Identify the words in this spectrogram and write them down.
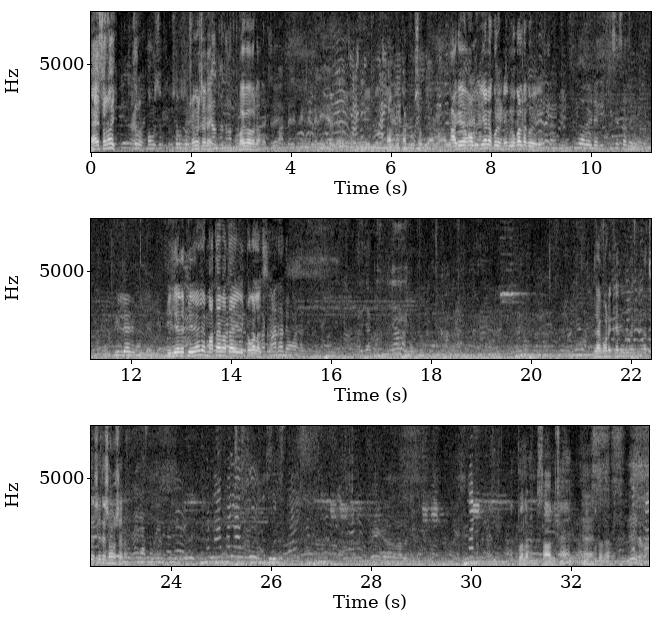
হ্যাঁ সরই সরো মামুর সরো সরো সরো। সমস্যা নাই। ভয় পাবে না। কাটবো কাটবো সবই আগে ইয়াটা করে নে লোকালটা করে নে। কীভাবে এটা কি কিসের সাথে? Fielder fielder. পিলিয়ারে পিলিয়ারে মাথায় মাথায় ঠোকা লাগছে। মাথা দে মাথা দে। যাক অনেকখানি আচ্ছা সেটা সমস্যা না। একটু আলামেন স্বাভাবিক হ্যাঁ? হ্যাঁ। একটু দাদা।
